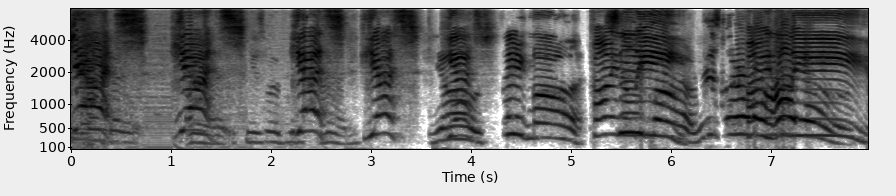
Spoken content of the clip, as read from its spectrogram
Yes! Yes! Yes! Yes! Yes! Sigma! Finally! Sigma! Finally!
